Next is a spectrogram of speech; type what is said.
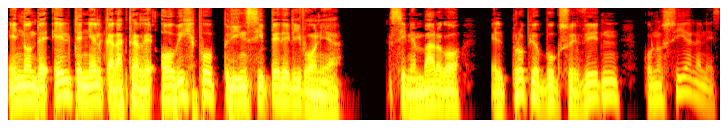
en donde él tenía el carácter de obispo príncipe de Livonia. Sin embargo, el propio Buxtehude conocía la necesidad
